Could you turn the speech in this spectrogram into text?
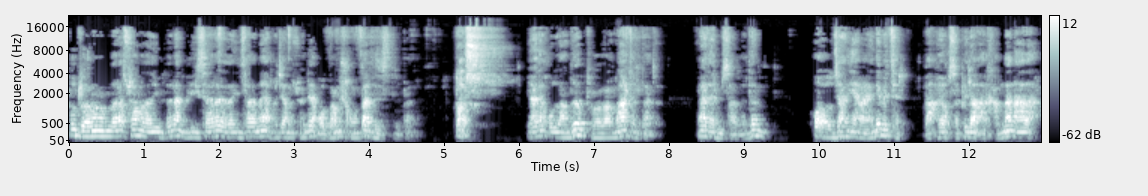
bu donanımlara sonradan yüklenen bilgisayara ya da insana ne yapacağını söyleyen kodlanmış komutlar dizisidir ben. DOS. Yani kullandığım programlardır dedim. Ne derim sanırdım? Oğulcan yemeğini bitir. Bak yoksa pilav arkamdan ağlar.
